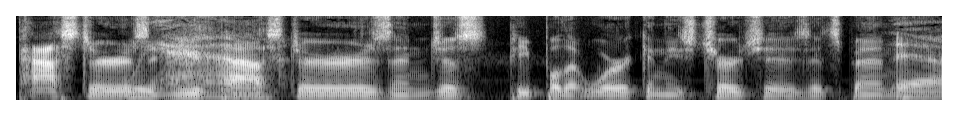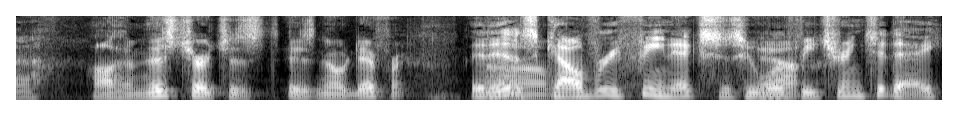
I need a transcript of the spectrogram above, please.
pastors We and youth pastors and just people that work in these churches. It's been Yeah. awesome. This church is, is no different. It is Um, Calvary Phoenix is who yeah. we're featuring today,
